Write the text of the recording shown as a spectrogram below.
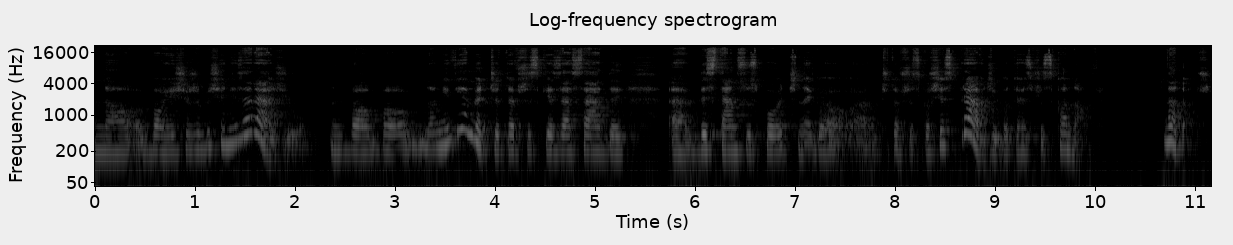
no, boję się, żeby się nie zaraził, bo, bo no, nie wiemy, czy te wszystkie zasady dystansu społecznego, czy to wszystko się sprawdzi, bo to jest wszystko nowe. No dobrze.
